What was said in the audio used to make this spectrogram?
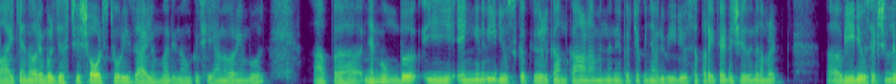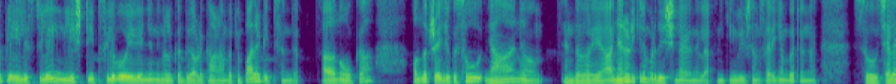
വായിക്കുക എന്ന് പറയുമ്പോൾ ജസ്റ്റ് ഷോർട്ട് സ്റ്റോറീസ് ആയാലും മതി നമുക്ക് ചെയ്യാമെന്ന് പറയുമ്പോൾ. അപ്പോൾ ഞാൻ മുമ്പ് ഈ എങ്ങനെ വീഡിയോസൊക്കെ കേൾക്കാം കാണാം എന്നതിനെ പറ്റിയൊക്കെ ഞാൻ ഒരു വീഡിയോ സെപ്പറേറ്റ് ആയിട്ട് ചെയ്തിട്ടുണ്ട്. നമ്മൾ വീഡിയോ സെക്ഷനിൽ പ്ലേലിസ്റ്റിൽ ഇംഗ്ലീഷ് ടിപ്സിൽ പോയി കഴിഞ്ഞാൽ നിങ്ങൾക്കത് അവിടെ കാണാൻ പറ്റും. പല ടിപ്സ് ഉണ്ട്. അത് നോക്കുക ഒന്ന് ട്രൈ ചെയ്യുക സോ ഞാൻ എന്താ പറയുക ഞാനൊരിക്കലും പ്രതീക്ഷിച്ചിട്ടുണ്ടായിരുന്നില്ല എനിക്ക് ഇംഗ്ലീഷ് സംസാരിക്കാൻ പറ്റുമെന്ന്. സോ ചില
